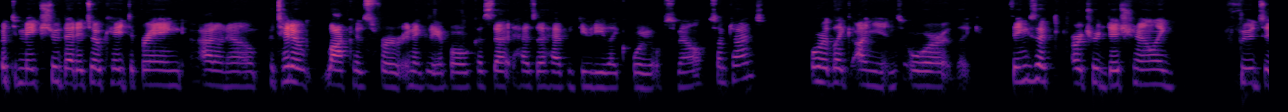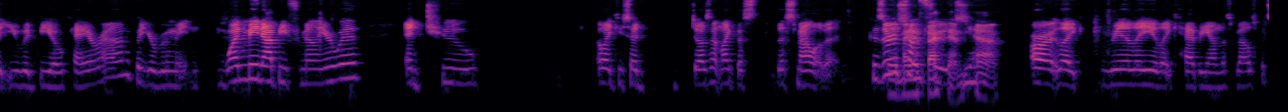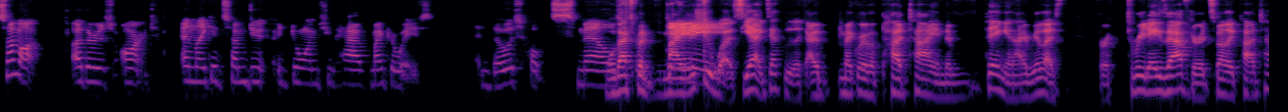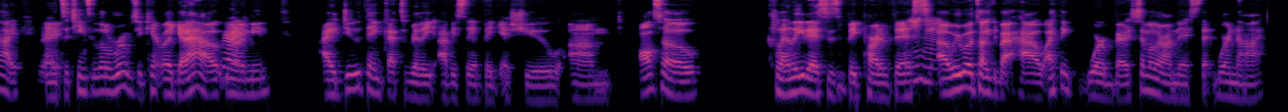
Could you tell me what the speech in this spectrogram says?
but to make sure that it's okay to bring, I don't know, potato latkes for an example, because that has a heavy duty like oil smell sometimes, or like onions, or like things that are traditionally foods that you would be okay around, but your roommate one may not be familiar with, and two, like you said, doesn't like the the smell of it. Because there are It might some affect foods them, yeah. are like really like heavy on the smells, but some others aren't. And like in some do- dorms, you have microwaves, and those smells. Well, that's what my issue was. Yeah, exactly. Like I microwave a pad thai in the thing, and I realized for three days after it smelled like pad thai, and it's a teensy little room, so you can't really get out. You know what I mean? I do think that's really obviously a big issue. Um, also, cleanliness is a big part of this. Mhm. Uh, we both talked about how I think we're very similar on this. That we're not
